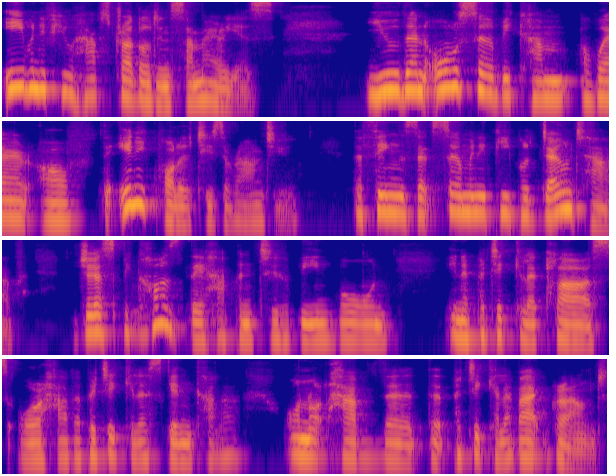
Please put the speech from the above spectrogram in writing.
even if you have struggled in some areas, you then also become aware of the inequalities around you, the things that so many people don't have just because they happen to have been born in a particular class or have a particular skin color or not have the, the particular background.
